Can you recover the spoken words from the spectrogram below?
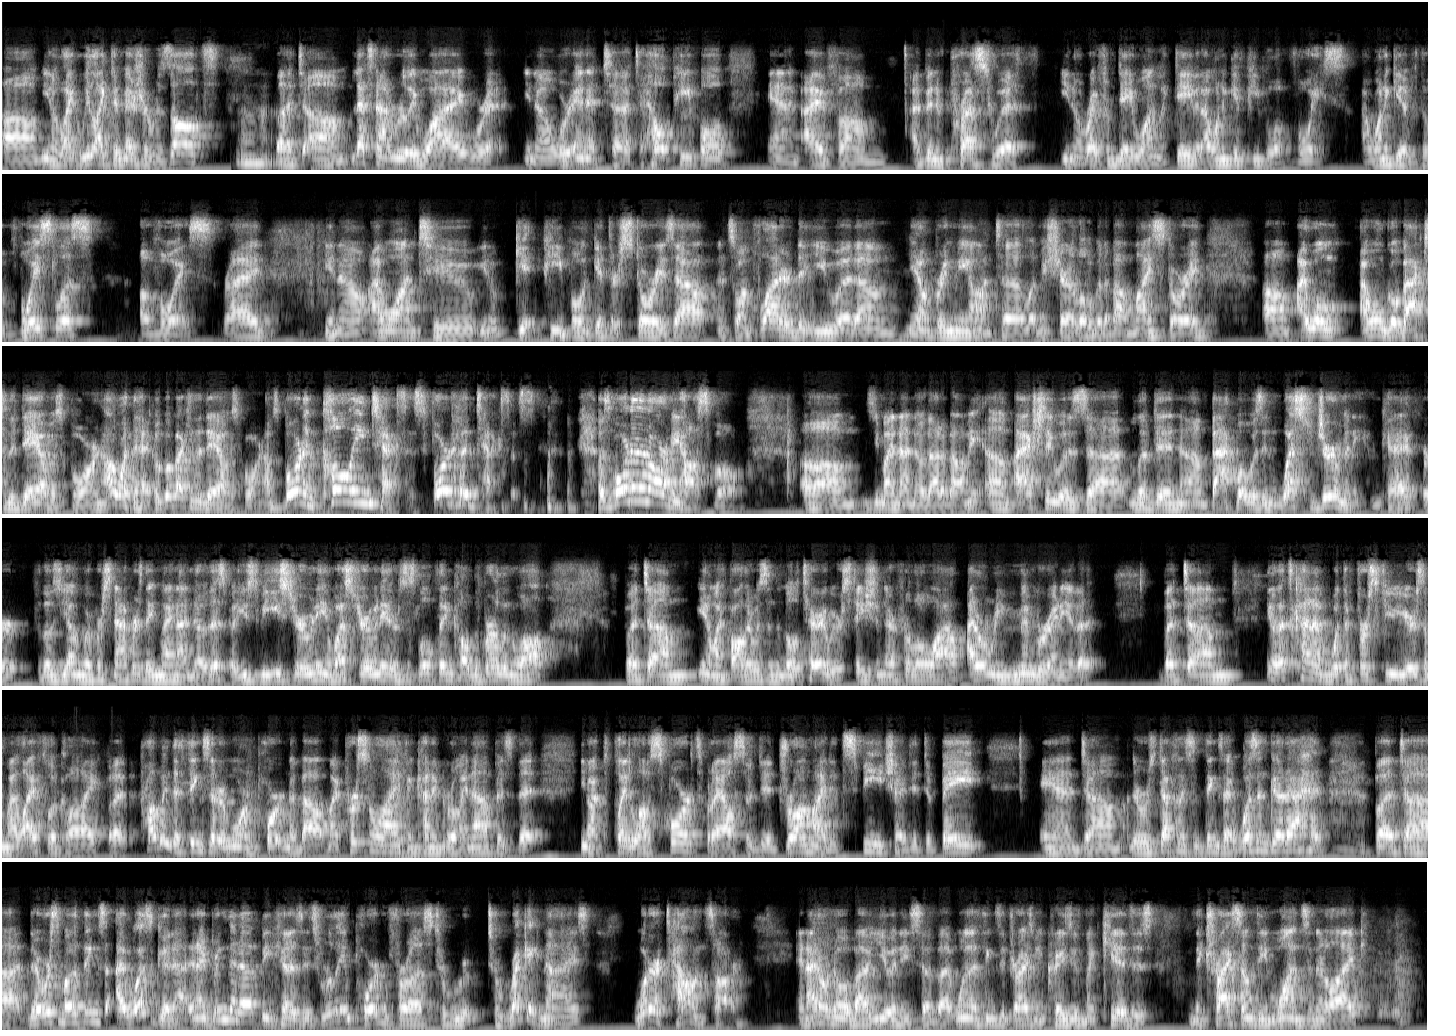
Um, you know like we like to measure results uh-huh. but um, that's not really why we're in it you know we're in it to, to help people. And i've um, i've been impressed with you know right from day one like david i want to give people a voice. I want to give the voiceless a voice right you know i want to you know get people and get their stories out. And so i'm flattered that you would um, you know bring me on to let me share a little bit about my story. Um, i won't i won't go back to the day i was born. Oh what the heck? I'll go back to the day i was born. I was born in Killeen texas fort hood texas. I was born in an army hospital um, you might not know that about me. Um, I actually was uh, lived in um, back what was in West Germany. Okay, for for those young whippersnappers, they might not know this, but it used to be East Germany and West Germany. There's this little thing called the Berlin Wall. But um, you know, my father was in the military. We were stationed there for a little while. I don't remember any of it, but um, you know, that's kind of what the first few years of my life look like. But probably the things that are more important about my personal life and kind of growing up is that you know, I played a lot of sports, but I also did drama, I did speech, I did debate. And um, there was definitely some things I wasn't good at, but uh, there were some other things I was good at. And I bring that up because it's really important for us to, re- to recognize what our talents are. And I don't know about you, Anissa, but one of the things that drives me crazy with my kids is they try something once and they're like,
